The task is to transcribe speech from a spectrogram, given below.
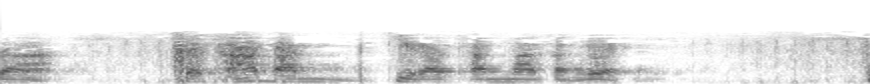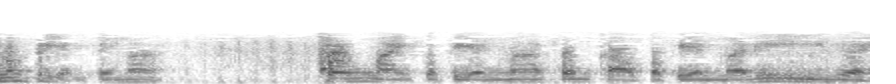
ว่าสถาบันที่เราทำมาครั้งแรกมันเปลี่ยนไปมาก คนใหม่ก็เปลี่ยนมาคนเก่าก็เปลี่ยนมาเรื่อย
